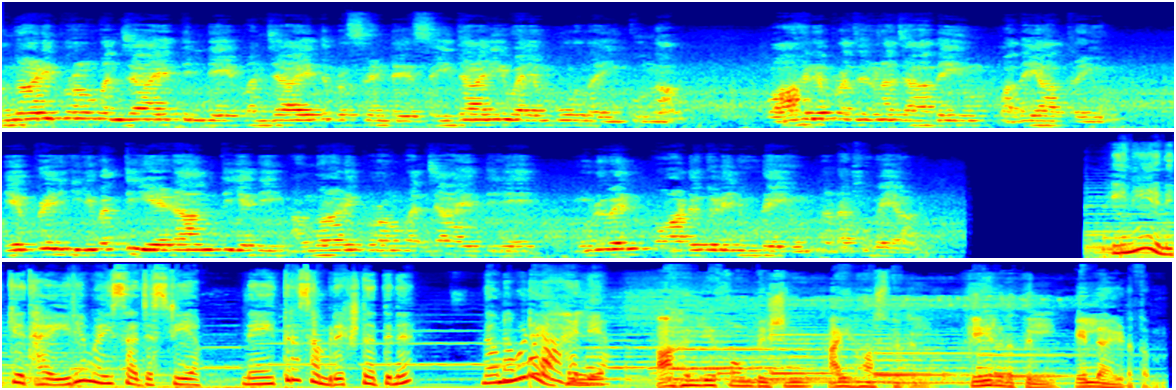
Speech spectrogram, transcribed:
അങ്ങാടിപ്പുറം പഞ്ചായത്തിന്റെ പഞ്ചായത്ത് പ്രസിഡന്റ് സൈതാലി വലമ്പൂർ നയിക്കുന്ന വാഹന പ്രചരണ ജാഥയും പദയാത്രയും ഏപ്രിൽ ഇരുപത്തിയേഴാം തീയതി അങ്ങാടിപ്പുറം പഞ്ചായത്തിലെ മുഴുവൻ വാർഡുകളിലൂടെയും നടക്കുകയാണ്. ഇനി എനിക്ക് ധൈര്യമായി സജസ്റ്റ് ചെയ്യാം. നേത്ര സംരക്ഷണത്തിന് നമ്മുടെ Ahalya. Ahalya foundation eye hospital കേരളത്തിൽ എല്ലായിടത്തും.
